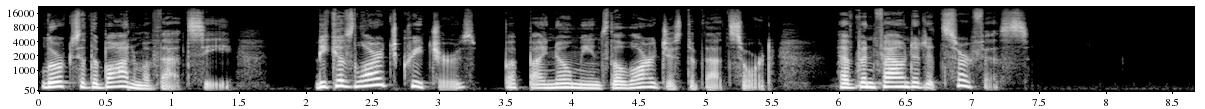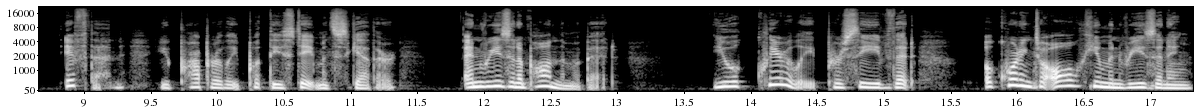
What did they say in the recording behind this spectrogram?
lurks at the bottom of that sea, because large creatures, but by no means the largest of that sort, have been found at its surface. If, then, you properly put these statements together and reason upon them a bit, you will clearly perceive that according to all human reasoning,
